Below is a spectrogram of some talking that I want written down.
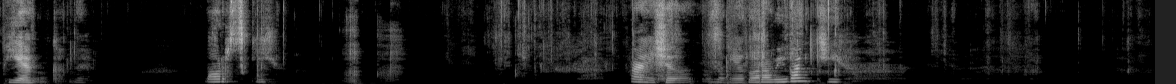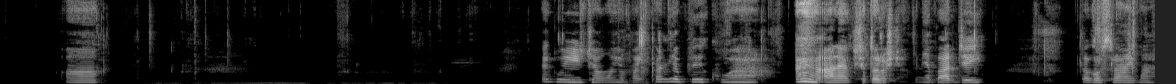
Piękny. Morski. Fajnie się z niego robi bańki. Jak widzicie, moja bańka nie pykła, ale jak się to rozciągnie bardziej tego slajma.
